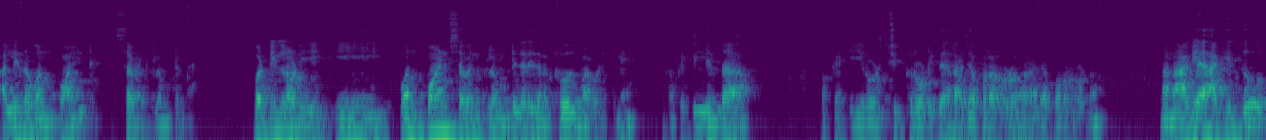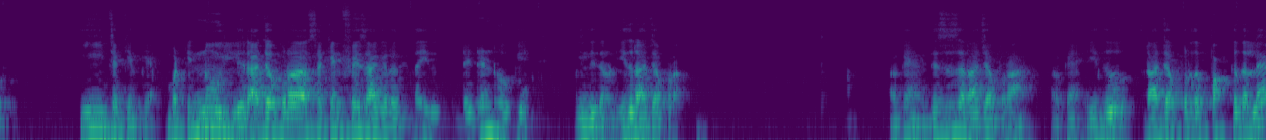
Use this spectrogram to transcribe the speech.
ಅಲ್ಲಿಂದ ಒನ್ ಪಾಯಿಂಟ್ ಸೆವೆನ್ ಕಿಲೋಮೀಟರ್ ಇದೆ. ಬಟ್ ಇಲ್ಲಿ ನೋಡಿ, ಈ ಒನ್ ಪಾಯಿಂಟ್ ಸೆವೆನ್ ಕಿಲೋಮೀಟರ್ ಇದೆ, ಇದನ್ನು ಕ್ಲೋಸ್ ಮಾಡಿಬಿಡ್ತೀನಿ. ಓಕೆ ಇಲ್ಲಿಂದ ಓಕೆ ಈ ರೋಡ್ ಚಿಕ್ಕ ರೋಡ್ ಇದೆ, ರಾಜಾಪುರ ರೋಡು ರಾಜಾಪುರ ರೋಡು ನಾನು ಆಗಲೇ ಹಾಕಿದ್ದು ಈ ಚೆಕ್ಕಿನ್ಗೆ ಬಟ್ ಇನ್ನೂ ಇಲ್ಲಿ ರಾಜಾಪುರ ಸೆಕೆಂಡ್ ಫೇಸ್ ಆಗಿರೋದ್ರಿಂದ ಇದು ಡೆಡ್ ಎಂಡ್ ಹೋಗಿ ಇಲ್ಲಿದೆ ನೋಡಿ. ಇದು Rajapura. Okay this is a Rajapura. Okay ಇದು ರಾಜಾಪುರದ ಪಕ್ಕದಲ್ಲೇ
